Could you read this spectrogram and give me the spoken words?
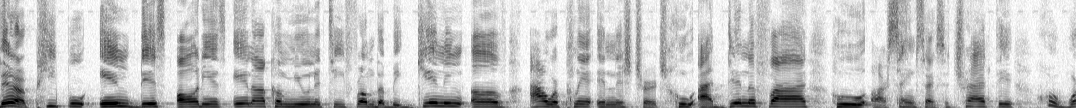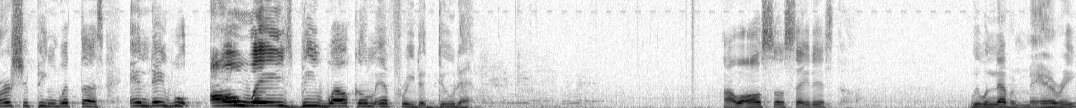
There are people in this audience, in our community, from the beginning of our plant in this church who identify, who are same sex attracted, who are worshiping with us, and they will always be welcome and free to do that. I will also say this, though. We will never marry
